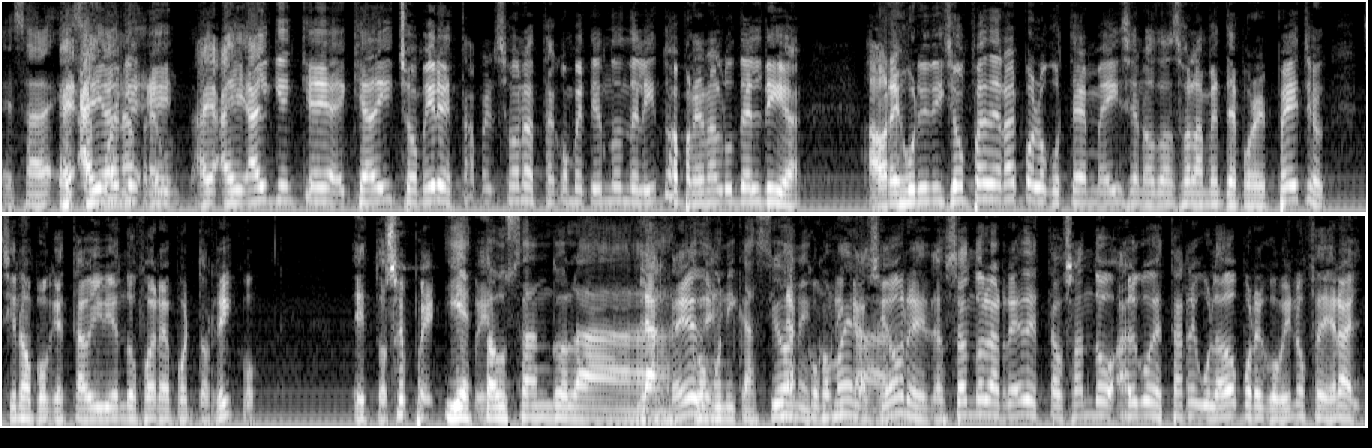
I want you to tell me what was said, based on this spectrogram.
Esa, esa hay, buena alguien, eh, pregunta. hay- hay alguien que, que ha dicho, mire, esta persona está cometiendo un delito a plena luz del día. Ahora es jurisdicción federal por lo que ustedes me dicen, no tan solamente por el pecho, sino porque está viviendo fuera de Puerto Rico. Entonces, pues... y está usando la- las redes, comunicaciones. las comunicaciones, está usando las redes, está usando algo que está regulado por el gobierno federal.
